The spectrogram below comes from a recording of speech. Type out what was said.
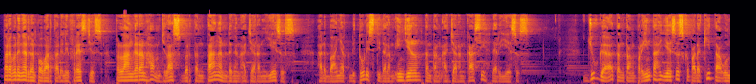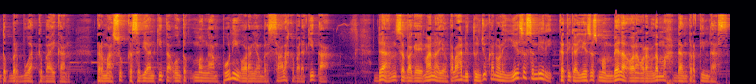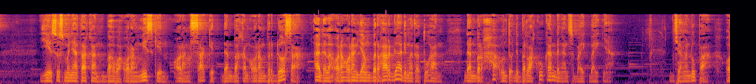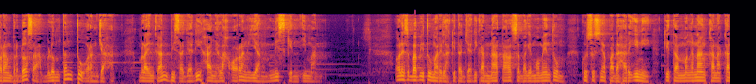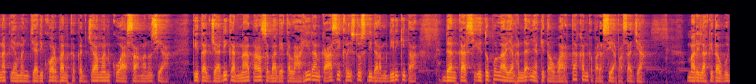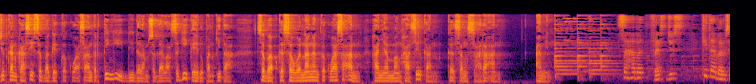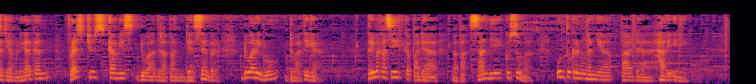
Para pendengar dan pewarta dari Fresh Juice, pelanggaran HAM jelas bertentangan dengan ajaran Yesus. Ada banyak ditulis di dalam Injil tentang ajaran kasih dari Yesus. Juga tentang perintah Yesus kepada kita untuk berbuat kebaikan – termasuk kesediaan kita untuk mengampuni orang yang bersalah kepada kita. Dan sebagaimana yang telah ditunjukkan oleh Yesus sendiri ketika Yesus membela orang-orang lemah dan tertindas. Yesus menyatakan bahwa orang miskin, orang sakit, dan bahkan orang berdosa adalah orang-orang yang berharga di mata Tuhan dan berhak untuk diperlakukan dengan sebaik-baiknya. Jangan lupa, orang berdosa belum tentu orang jahat melainkan bisa jadi hanyalah orang yang miskin iman. Oleh sebab itu, marilah kita jadikan Natal sebagai momentum, khususnya pada hari ini, kita mengenang kanak-kanak yang menjadi korban kekejaman kuasa manusia. Kita jadikan Natal sebagai kelahiran kasih Kristus di dalam diri kita, dan kasih itu pula yang hendaknya kita wartakan kepada siapa saja marilah kita wujudkan kasih sebagai kekuasaan tertinggi di dalam segala segi kehidupan kita, sebab kesewenangan kekuasaan hanya menghasilkan kesengsaraan. Amin. Sahabat Fresh Juice, kita baru saja mendengarkan Fresh Juice Kamis 28 Desember 2023. Terima kasih kepada Bapak Sandi Kusuma untuk renungannya pada hari ini.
